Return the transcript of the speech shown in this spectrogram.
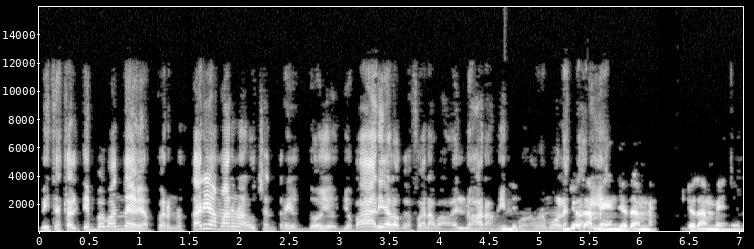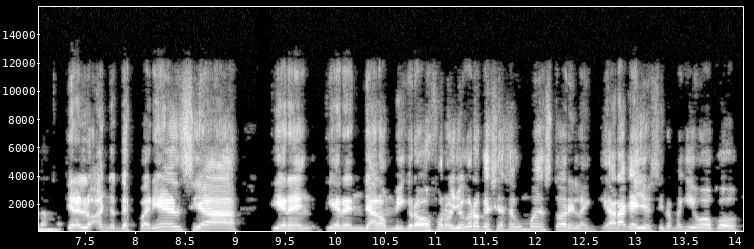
viste, hasta el tiempo de pandemia, pero no estaría mal una lucha entre ellos dos. Yo, yo pagaría lo que fuera para verlos ahora mismo, no me molestaría. Yo también, yo también, yo también, yo también. Tienen los años de experiencia, tienen, tienen ya los micrófonos. Yo creo que si hacen un buen storyline, y ahora que yo, si no me equivoco,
